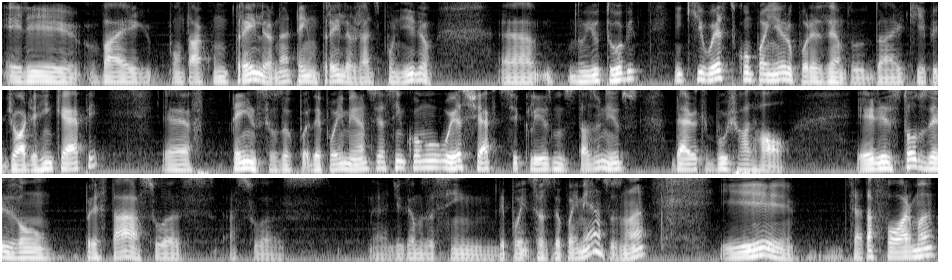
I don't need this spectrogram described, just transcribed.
Ele vai contar com um trailer, né? Tem um trailer já disponível é, no YouTube, em que o ex-companheiro, por exemplo, da equipe George Hincapie é, tem os seus depoimentos, e assim como o ex-chefe de ciclismo dos Estados Unidos, Derek Bushard Hall. Eles, todos eles vão prestar as suas, as suas é, digamos assim, depo seus depoimentos, não é? E, de certa forma,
